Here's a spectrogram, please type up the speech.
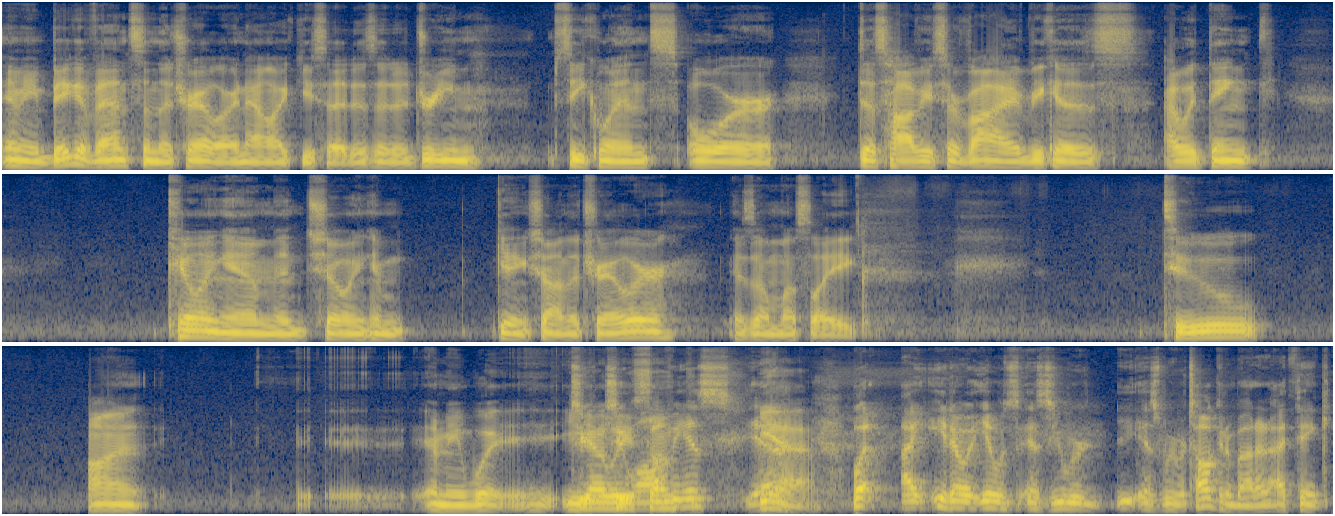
I mean big events in the trailer now like you said is it a dream sequence or does Javi survive because I would think killing him and showing him getting shot in the trailer is almost like too on I mean, what you too, gotta too obvious. Yeah. yeah. but I, you know, it was as you were as we were talking about it. I think,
